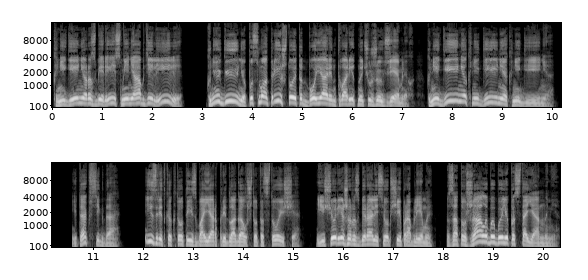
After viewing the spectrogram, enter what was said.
Княгиня, разберись, меня обделили!» «Княгиня, посмотри, что этот боярин творит на чужих землях! Княгиня, княгиня, княгиня!» И так всегда. Изредка кто-то из бояр предлагал что-то стоящее, еще реже разбирались общие проблемы, зато жалобы были постоянными.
